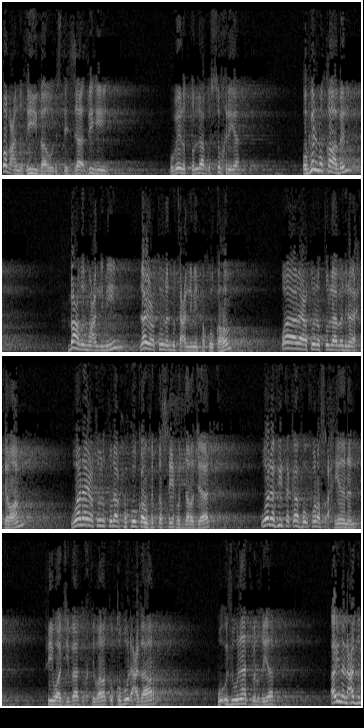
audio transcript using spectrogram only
طبعا غيبة والاستهزاء به وبين الطلاب والسخرية. وفي المقابل بعض المعلمين لا يعطون المتعلمين حقوقهم ولا يعطون الطلاب أدنى احترام ولا يعطون الطلاب حقوقهم في التصحيح والدرجات ولا في تكافؤ فرص أحيانا في واجبات واختبارات وقبول أعذار وأذونات بالغياب. أين العدل؟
